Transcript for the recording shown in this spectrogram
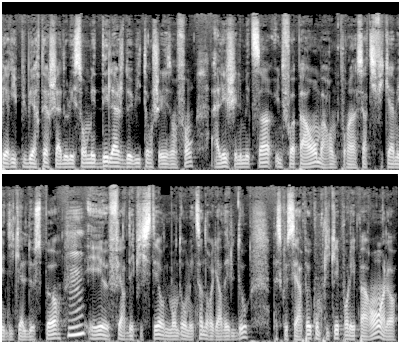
péripubertaire chez l'adolescent, mais dès l'âge de 8 ans chez les enfants, aller chez le médecin une fois par an, bah, pour un certificat médical de sport Hmm. et euh, faire dépister en demandant au médecin de regarder le dos parce que c'est un peu compliqué pour les parents. Alors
